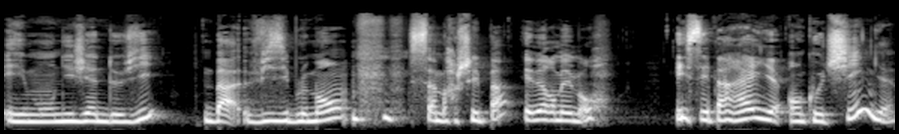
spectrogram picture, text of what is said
et mon hygiène de vie, bah visiblement ça marchait pas énormément. Et c'est pareil en coaching,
